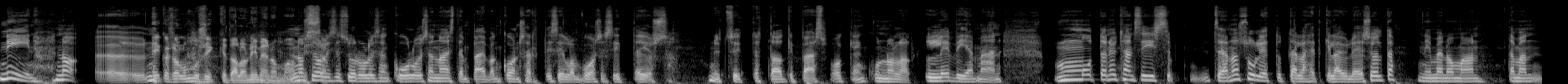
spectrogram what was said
Niin, no... Ö, Eikö se ollut musiikkitalo nimenomaan? No missä... se oli se surullisen kuuluisa naistenpäivän konsertti silloin vuosi sitten, jossa nyt sitten tauti pääsi oikein kunnolla leviämään. Mutta nythän siis, sehän on suljettu tällä hetkellä yleisöltä nimenomaan tämän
